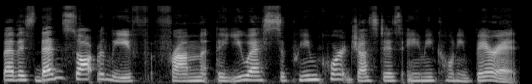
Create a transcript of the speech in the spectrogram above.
Bevis then sought relief from the U.S. Supreme Court Justice Amy Coney Barrett.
